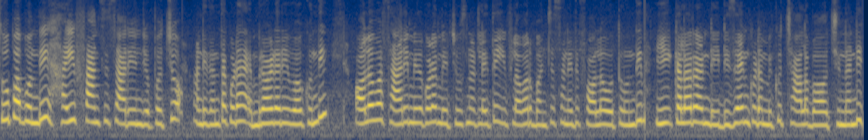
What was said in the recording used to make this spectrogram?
సూపర్ ఉంది. హై ఫ్యాన్సీ శారీ అని చెప్పొచ్చు. అండ్ ఇదంతా కూడా ఎంబ్రాయిడరీ వర్క్ ఉంది. ఆల్ ఓవర్ శారీ మీద కూడా మీరు చూసినట్లయితే ఈ ఫ్లవర్ బంచెస్ అనేది ఫాలో అవుతుంది ఈ కలర్ అండ్ ఈ డిజైన్ కూడా మీకు చాలా బాగా వచ్చిందండి.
